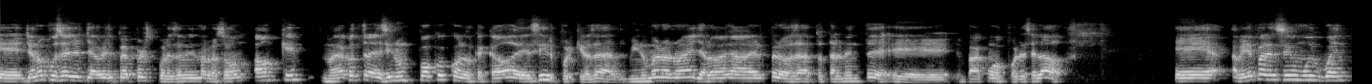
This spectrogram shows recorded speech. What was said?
Eh, yo no puse a Jabril Peppers por esa misma razón, aunque me voy a contradecir un poco con lo que acabo de decir, porque, o sea, mi número 9 ya lo van a ver, pero, o sea, totalmente eh, va como por ese lado. Eh, a mí me parece un muy buen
